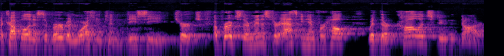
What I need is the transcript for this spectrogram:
A couple in a suburban Washington, D.C. church approached their minister asking him for help with their college student daughter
